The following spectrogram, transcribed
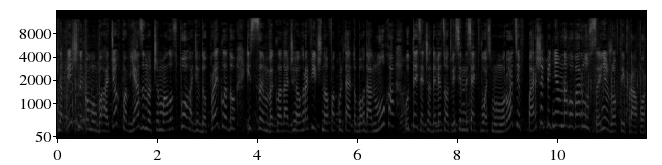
З наплічником у багатьох пов'язано чимало спогадів. До прикладу, із цим викладач географічного факультету Богдан Муха у 1988 році вперше підняв на говерлу синьо-жовтий прапор.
